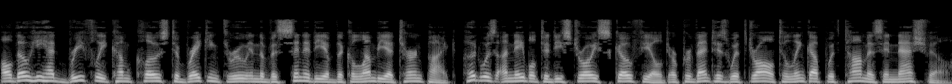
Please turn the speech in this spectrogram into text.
Although he had briefly come close to breaking through in the vicinity of the Columbia Turnpike, Hood was unable to destroy Schofield or prevent his withdrawal to link up with Thomas in Nashville.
